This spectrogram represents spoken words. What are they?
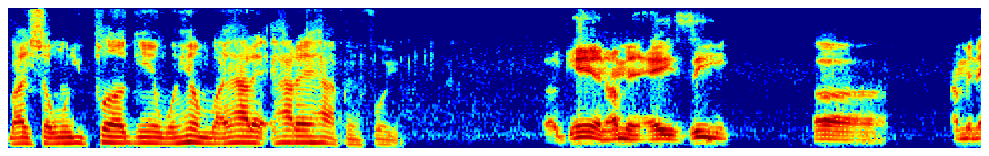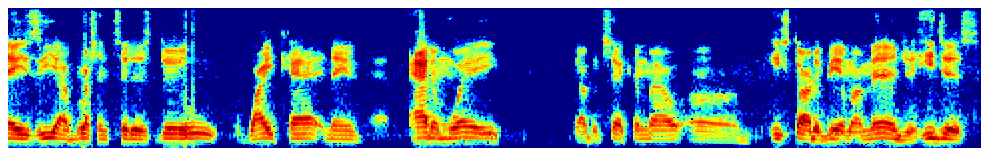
Like so, when you plug in with him, like how that how that happened for you? again, I'm in AZ. Uh, I'm in AZ. I brushed into this dude, white cat named Adam Wade. Y'all can check him out. Um, he started being my manager. He just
